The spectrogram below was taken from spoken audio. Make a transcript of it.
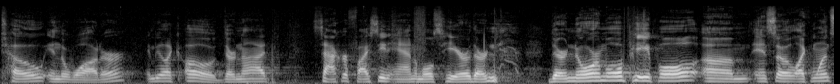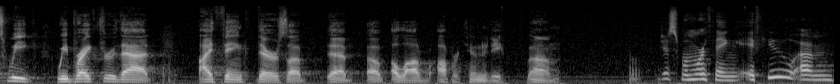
toe in the water and be like, oh, they're not sacrificing animals here. They're, they're normal people. Um, and so, like, once we, we break through that, I think there's a, a, a lot of opportunity. Um, Just one more thing. If you um,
